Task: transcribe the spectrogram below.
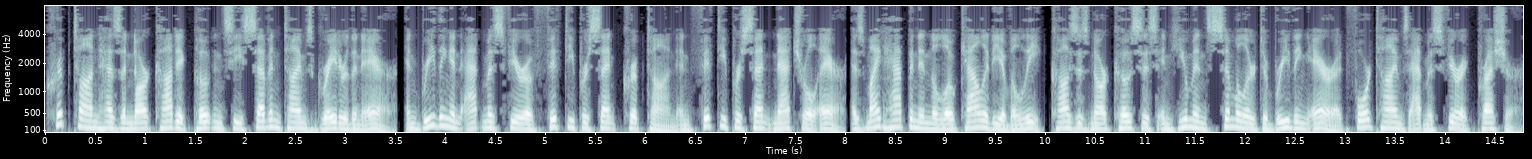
Krypton has a narcotic potency seven times greater than air, and breathing an atmosphere of 50% krypton and 50% natural air as might happen in the locality of a leak causes narcosis in humans similar to breathing air at four times atmospheric pressure.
